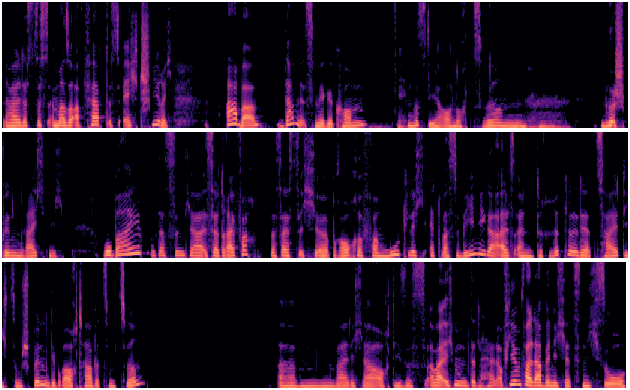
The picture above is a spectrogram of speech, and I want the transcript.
weil dass das immer so abfärbt, ist echt schwierig. Aber dann ist mir gekommen, ich musste ja auch noch zwirnen. Nur spinnen reicht nicht. Wobei, das sind ja ist ja dreifach. Das heißt, ich, äh, brauche vermutlich etwas weniger als ein Drittel der Zeit, die ich zum Spinnen gebraucht habe, zum Zwirnen. Ähm, weil ich ja auch dieses aber ich halt auf jeden Fall, da bin ich jetzt nicht so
